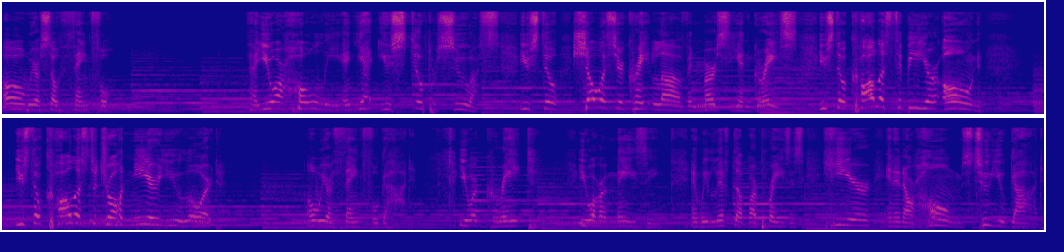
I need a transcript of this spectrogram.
Oh, we are so thankful that you are holy and yet you still pursue us. You still show us your great love and mercy and grace. You still call us to be your own. You still call us to draw near you, Lord. Oh, we are thankful, God. You are great. You are amazing. And we lift up our praises here and in our homes to you, God.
